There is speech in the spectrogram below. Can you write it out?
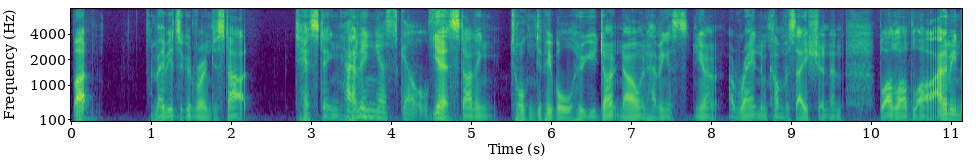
But maybe it's a good room to start testing, Honing having your skills. yeah, starting talking to people who you don't know and having a you know a random conversation and blah blah blah. And I mean,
